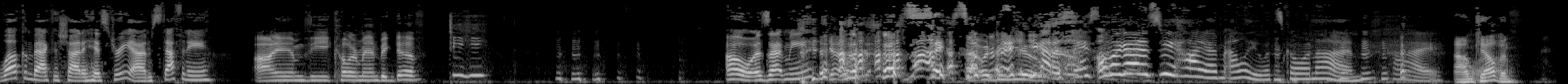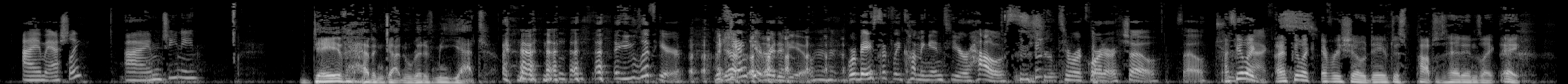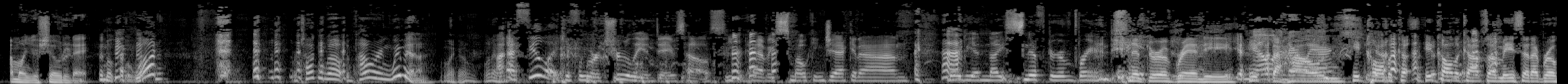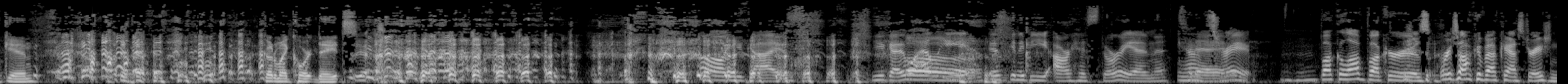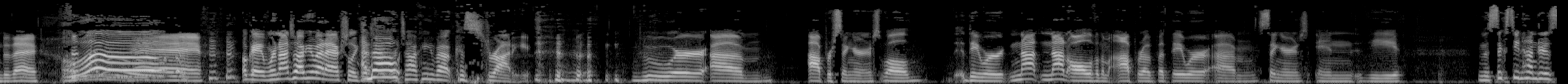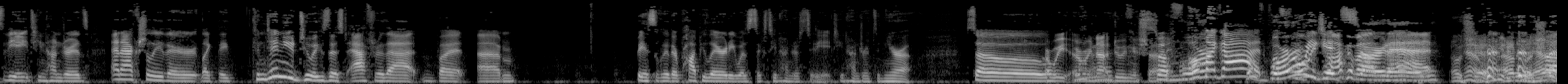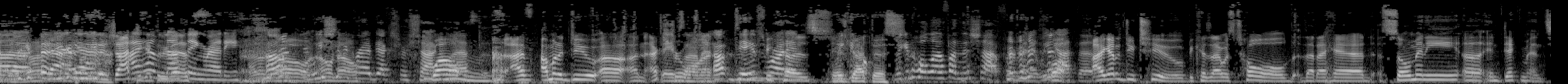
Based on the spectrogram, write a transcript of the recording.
Welcome back to Shot of History. I'm Stephanie. I am the color man, Big Dev. Teehee. Oh, is that me? Yeah, that would be you. You gotta say something. Oh my god, it's me. Hi, I'm Ellie. What's going on? Hi. I'm Calvin. I'm Ashley. I'm Jeannie. Dave haven't gotten rid of me yet. you live here. We can't get rid of you. We're basically coming into your house to record our show. So I feel like I feel like every show Dave just pops his head in and is like, "Hey, I'm on your show today." What? We're talking about empowering women. I'm like, oh, whatever. I I feel like if we were truly in Dave's house, he would have a smoking jacket on, maybe a nice snifter of brandy. Snifter of brandy, No the underwear. hounds. He'd call the co- he'd call the cops on me. Said I broke in. Go to my court dates. Oh, you guys. You guys. Well, Ellie uh. is going to be our historian today. Yeah, that's right. Buckle up, buckers. We're talking about castration today. Whoa. Yay. Okay, we're not talking about actually castration. We're talking about castrati, who were um, opera singers. Well, they were not not all of them opera, but they were um, singers in the from the 1600s to the 1800s, and actually they're like they continued to exist after that, but um, basically their popularity was 1600s to the 1800s in Europe. So Are we are we not doing a shot? anymore? oh my god! Before Before, we we, get talk about started. that, Oh shit! I don't even have Uh, you're gonna need a shot to I get have through nothing ready. Oh, know. we I don't should have grabbed extra shot Well, glasses. I've, I'm going to do uh, an extra Dave's one. it. Oh, Dave's running. because Dave's We got ho- this. We can hold off on this shot for a minute. We well, got this. I got to do two because I was told that I had so many uh, indictments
